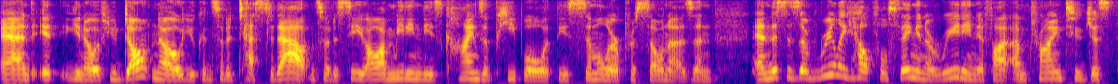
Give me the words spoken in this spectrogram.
And it you know if you don't know you can sort of test it out and sort of see oh i'm meeting these kinds of people with these similar personas. And and this is a really helpful thing in a reading if I, i'm trying to just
